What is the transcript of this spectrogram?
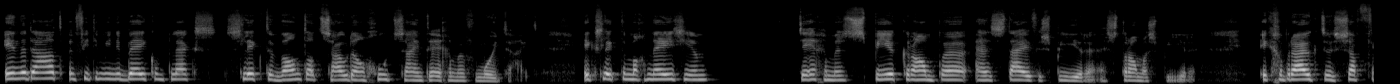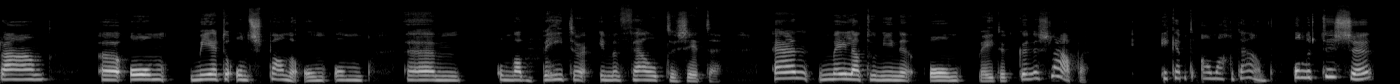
inderdaad een vitamine B-complex slikte, want dat zou dan goed zijn tegen mijn vermoeidheid. Ik slikte magnesium tegen mijn spierkrampen en stijve spieren en stramme spieren. Ik gebruikte safraan uh, om meer te ontspannen, om, om, um, om wat beter in mijn vel te zitten en melatonine om beter te kunnen slapen. Ik heb het allemaal gedaan. Ondertussen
